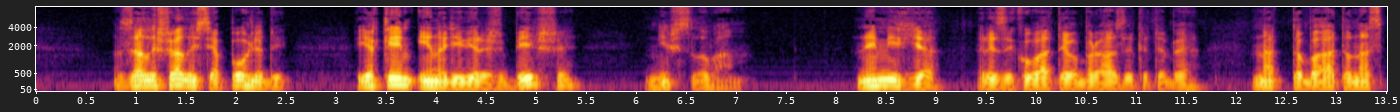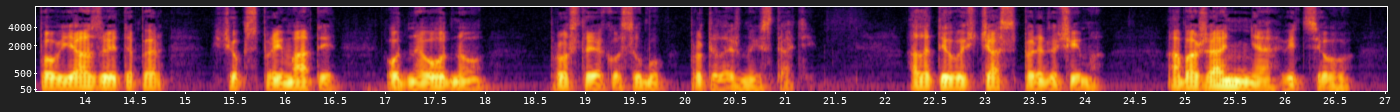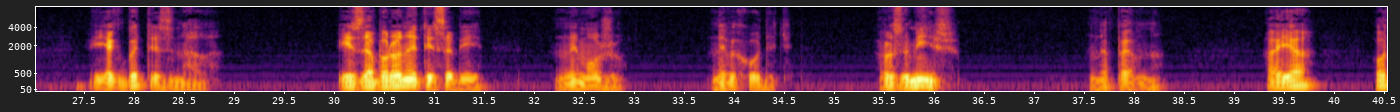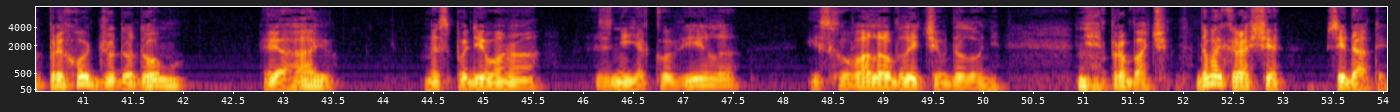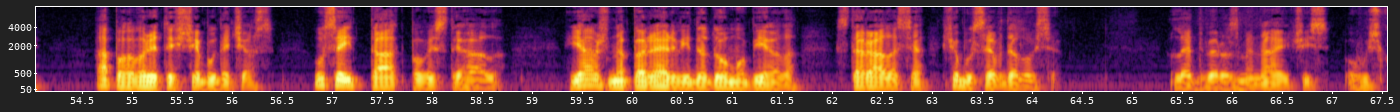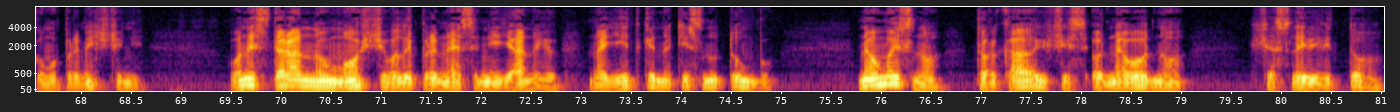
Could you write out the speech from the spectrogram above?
залишалися погляди, яким іноді віриш більше, ніж словам. Не міг я ризикувати образити тебе. Надто багато нас пов'язує тепер, щоб сприймати одне одного просто як особу протилежної статі. Але ти весь час перед очима, а бажання від цього, якби ти знала. І заборонити собі не можу, не виходить. Розумієш? Напевно. А я от приходжу додому, лягаю, несподівано зніяковіла і сховала обличчя в долоні. Ні, пробач, давай краще сідати, а поговорити ще буде час. Усе й так повистигало. Я ж на перерві додому бігала, старалася, щоб усе вдалося. Ледве розминаючись у вузькому приміщенні, вони старанно вмощували принесені Яною наїдки на тісну тумбу, навмисно торкаючись одне одного, щасливі від того,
